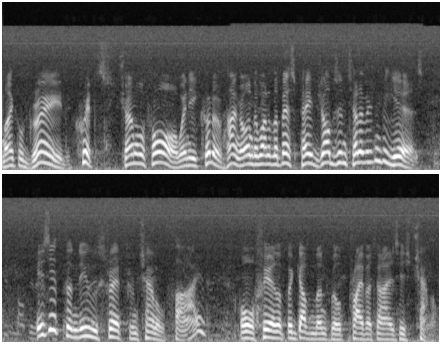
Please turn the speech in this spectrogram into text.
Michael Grade quits Channel 4 when he could have hung on to one of the best paid jobs in television for years. Is it the new threat from Channel 5 or fear that the government will privatise his channel?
